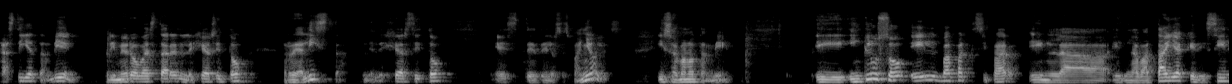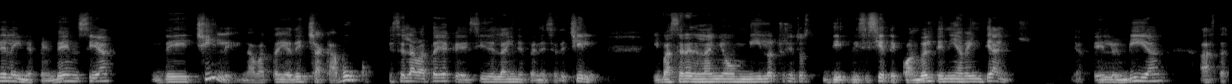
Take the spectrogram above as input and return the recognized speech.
Castilla también, primero va a estar en el ejército realista, en el ejército este, de los españoles, y su hermano también. Eh, incluso él va a participar en la, en la batalla que decide la independencia de Chile, en la batalla de Chacabuco. Esa es la batalla que decide la independencia de Chile. Y va a ser en el año 1817, cuando él tenía 20 años. Él lo envía hasta,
